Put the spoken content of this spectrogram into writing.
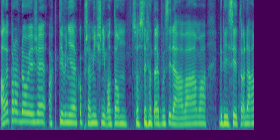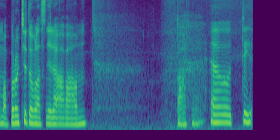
ale pravdou je, že aktivně jako přemýšlím o tom, co si do té pusy dávám a kdy si to dám a proč si to vlastně dávám. Tak, no. Eh, ty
